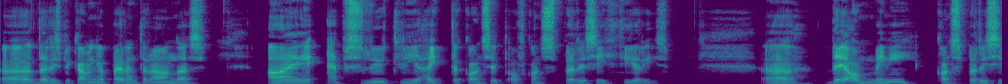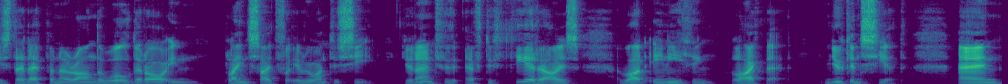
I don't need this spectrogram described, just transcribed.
uh, that is becoming apparent around us. I absolutely hate the concept of conspiracy theories. Uh, there are many conspiracies that happen around the world that are in plain sight for everyone to see. You don't have to theorize about anything like that. You can see it. And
